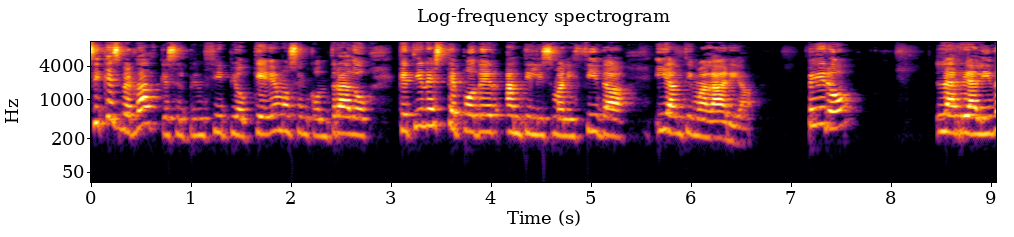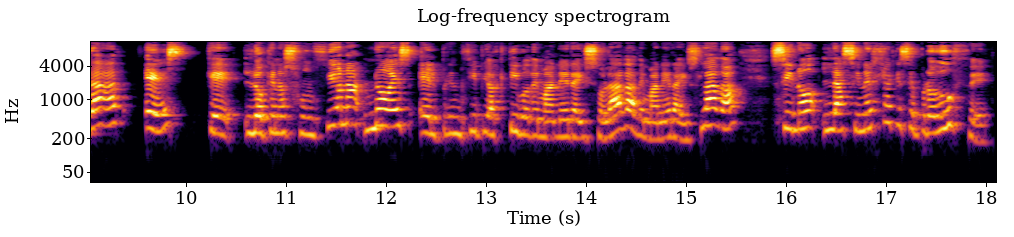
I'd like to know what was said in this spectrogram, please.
Sí que es verdad que es el principio que hemos encontrado que tiene este poder antilismanicida y antimalaria, pero la realidad es que lo que nos funciona no es el principio activo de manera isolada, de manera aislada, sino la sinergia que se produce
